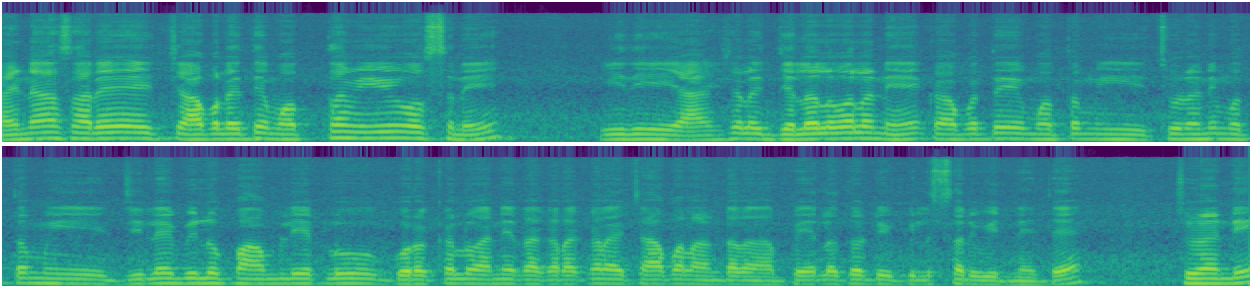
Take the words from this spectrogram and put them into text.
అయినా సరే చేపలు అయితే మొత్తం ఇవి వస్తున్నాయి. ఇది యాక్చువల్ జల్లల వల్లనే కాకపోతే మొత్తం ఈ చూడండి మొత్తం ఈ జిలేబీలు పాంప్లెట్లు గురకలు అన్ని రకరకాల చేపలు అంటారు. ఆ పేర్లతోటి పిలుస్తారు వీటిని అయితే. చూడండి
